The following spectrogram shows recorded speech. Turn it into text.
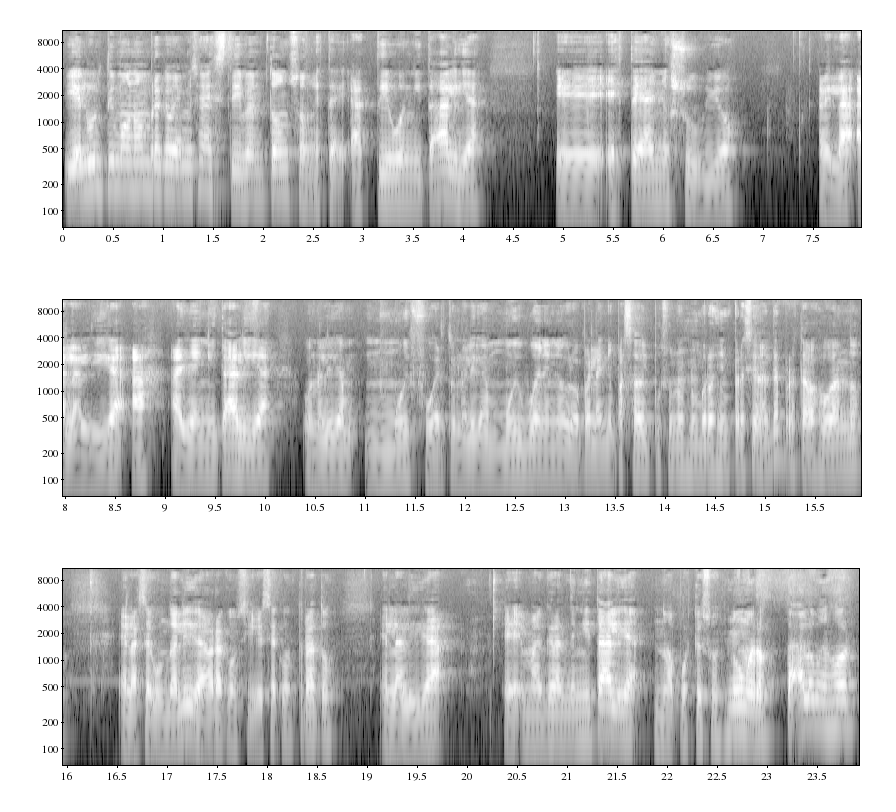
Y el último nombre que voy a mencionar es Steven Thompson, este activo en Italia. Eh, este año subió a la Liga A allá en Italia, una liga muy fuerte, una liga muy buena en Europa. El año pasado él puso unos números impresionantes, pero estaba jugando en la segunda liga. Ahora consiguió ese contrato en la liga eh, más grande en Italia. No ha puesto esos números. A lo mejor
